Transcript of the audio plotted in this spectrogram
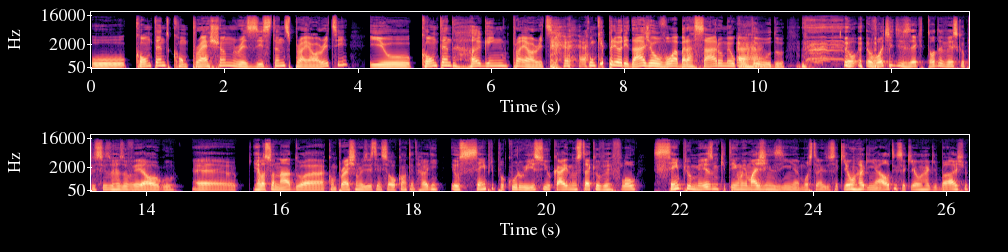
o Content Compression Resistance Priority e o Content Hugging Priority. Com que prioridade eu vou abraçar o meu conteúdo? eu, eu vou te dizer que toda vez que eu preciso resolver algo é, relacionado a compression resistance ou content hugging, eu sempre procuro isso e eu caio no Stack Overflow sempre o mesmo que tem uma imagenzinha mostrando isso aqui é um hugging alto, isso aqui é um hug baixo,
